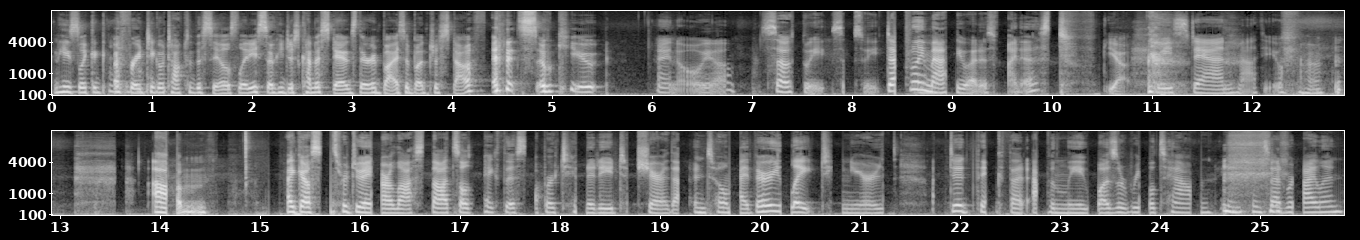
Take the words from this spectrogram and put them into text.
and he's like afraid to go talk to the sales lady so he just kind of stands there and buys a bunch of stuff and it's so cute. I know. Yeah. so sweet, so sweet. Definitely Matthew at his finest. Yeah. We stand Matthew. Uh-huh. Um, I guess since we're doing our last thoughts, I'll take this opportunity to share that until my very late teen years, I did think that Avonlea was a real town in Prince Edward Island.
